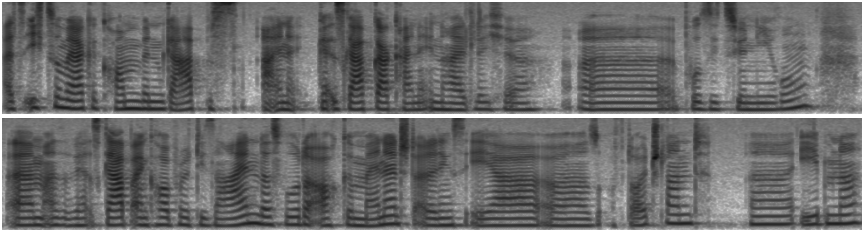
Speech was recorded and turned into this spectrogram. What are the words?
Als ich zu Merck gekommen bin, gab es eine, es gab gar keine inhaltliche äh, Positionierung. Ähm, also es gab ein Corporate Design, das wurde auch gemanagt, allerdings eher äh, so auf Deutschland-Ebene.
